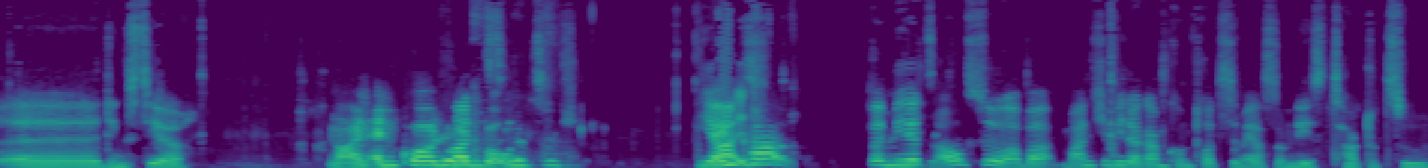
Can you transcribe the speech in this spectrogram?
äh, Dings hier. Nein, Encore liegt bei uns. Ja, ist Anchor- bei mir jetzt auch so, aber manche Wiedergaben kommen trotzdem erst am nächsten Tag dazu.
